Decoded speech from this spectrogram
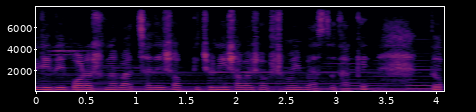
নিজেদের পড়াশোনা, বাচ্চাদের সব কিছু নিয়ে সবাই সবসময় ব্যস্ত থাকে। তো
